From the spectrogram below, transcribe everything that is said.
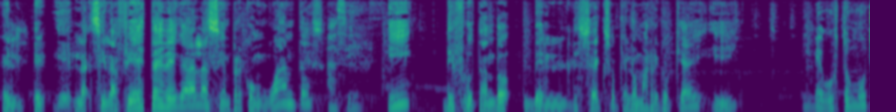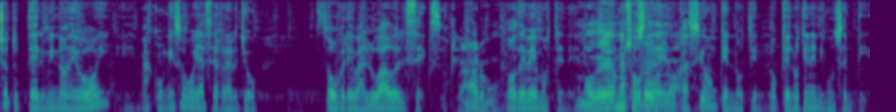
El- el- el- la- si la fiesta es de gala, siempre con guantes Así es. y disfrutando del sexo, que es lo más rico que hay, y Y me gustó mucho tu término de hoy. Es más, con eso voy a cerrar yo. Sobrevaluado el sexo. claro, No debemos tener. No Es debemos una cosa de educación que no, tiene, no- que no tiene ningún sentido.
